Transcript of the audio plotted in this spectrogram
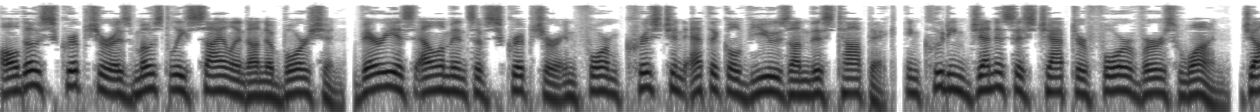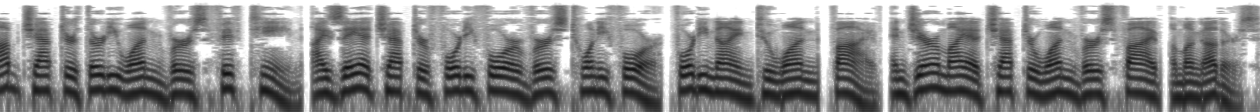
Although Scripture is mostly silent on abortion, various elements of Scripture inform Christian ethical views on this topic, including Genesis chapter 4 verse 1, Job chapter 31 verse 15, Isaiah chapter 44 verse 24, 49 to 1, 5, and Jeremiah chapter 1 verse 5, among others.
